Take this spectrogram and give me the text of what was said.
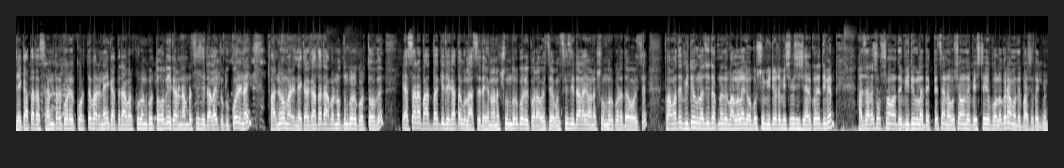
যে গাতাটা সেন্টার করে করতে পারে নাই গাতাটা আবার পূরণ করতে হবে কারণে আমরা সিসি ডালাইটুকু করে নাই পানিও মারি নাই, কারণ গাতাটা আবার নতুন করে করতে হবে। এছাড়া বাদ বাকি যে গাতাগুলো আছে, দেখেন অনেক সুন্দর করে করা হয়েছে এবং সিসি ডালাই অনেক সুন্দর করে দেওয়া হয়েছে। তো আমাদের ভিডিওগুলো যদি আপনাদের ভালো লাগে, অবশ্যই ভিডিওটা বেশি বেশি শেয়ার করে দিবেন। আর যারা সবসময় আমাদের ভিডিওগুলো দেখতে চান, অবশ্যই আমাদের পেজটাকে ফলো করে আমাদের পাশে থাকবেন।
